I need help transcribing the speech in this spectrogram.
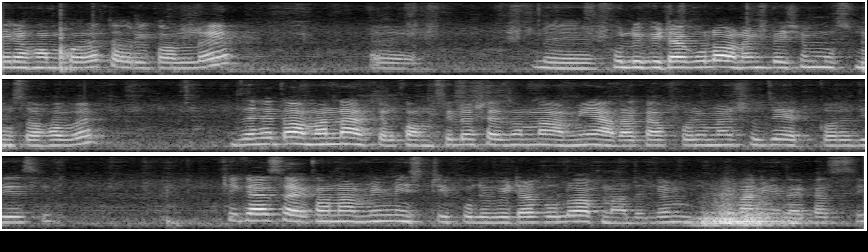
এরকম করে তৈরি করলে ফুলি পিঠাগুলো অনেক বেশি মুসমুসে হবে। যেহেতু আমার নারকেল কম ছিল, সেজন্য আমি আধা কাপ পরিমাণ সুজি অ্যাড করে দিয়েছি। ঠিক আছে, এখন আমি মিষ্টি পুলি পিঠাগুলো আপনাদেরকে বানিয়ে দেখাচ্ছি।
